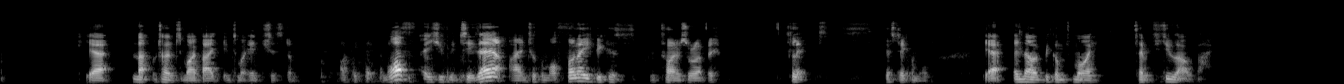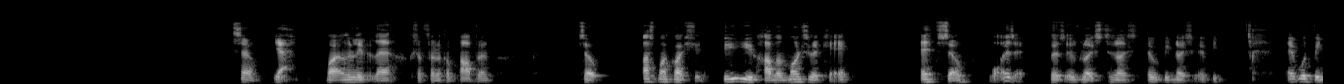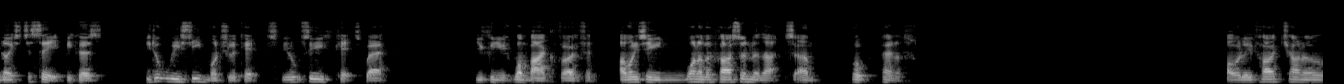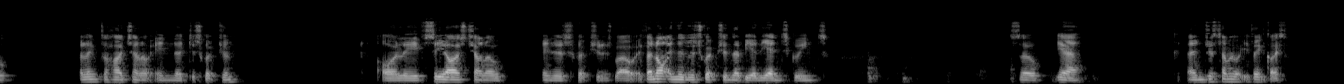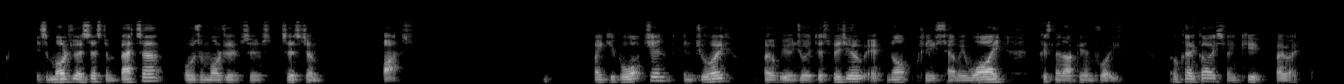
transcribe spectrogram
Yeah, and that returns to my bag into my inch system. I can take them off, as you can see there. I took them off fully because I'm trying to sort out the clips. Let's take them off. Yeah, and now it becomes my 72 hour bag. So yeah, well, I'm gonna leave it there because I feel like I'm babbling. So that's my question. Do you have a modular kit? If so, what is it? Because it would nice to nice. It would be nice. It'd be. It would be nice to see because you don't really see modular kits. You don't see kits where you can use one bag for everything. I've only seen one other person, and that's um, Royal Preparedness. I will leave her channel a link to her channel in the description. I'll leave CR's channel in the description as well. If they're not in the description, they'll be at the end screens. So, yeah. And just tell me what you think, guys. Is a modular system better or is a modular system worse? Thank you for watching. Enjoy. I hope you enjoyed this video. If not, please tell me why, because then I can improve. Okay, guys. Thank you. Bye-bye.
